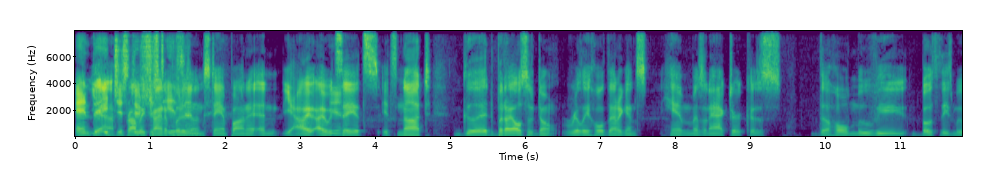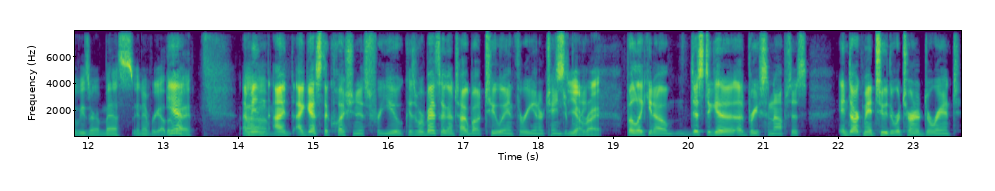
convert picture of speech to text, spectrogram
and yeah, it just probably trying just to put his isn't- own stamp on it. And yeah, I, I would Yeah. say it's it's not good, but I also don't really hold that against him as an actor because the whole movie, both of these movies are a mess in every other Yeah. way. I mean, Um, I I guess the question is for you because we're basically going to talk about two and three interchangeably. Yeah, right. But like you know, just to get a, a brief synopsis, in Darkman Two: The Return of Durant,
